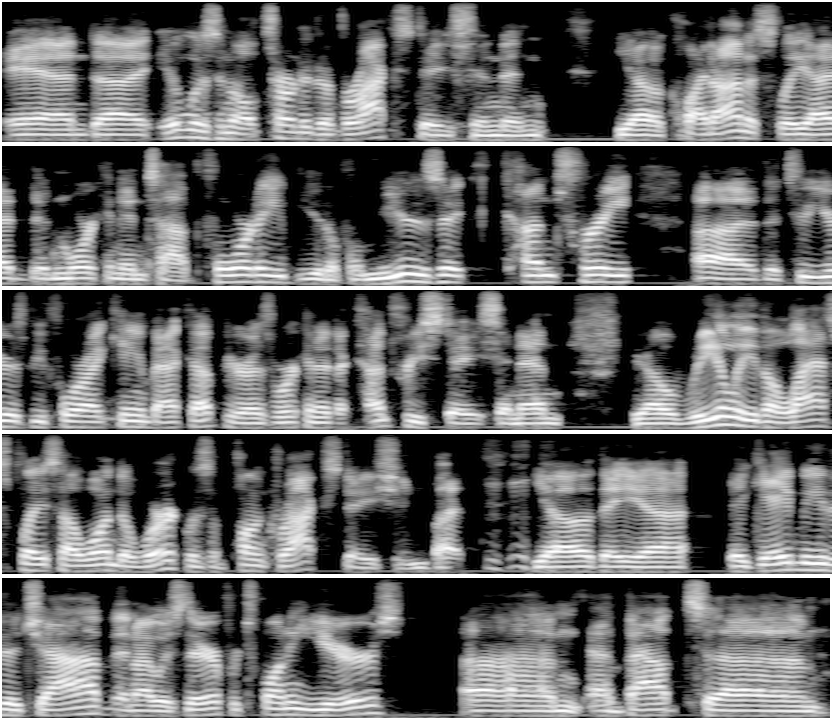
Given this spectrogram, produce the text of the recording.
And uh, it was an alternative rock station. And, you know, quite honestly, I had been working in top 40, beautiful music, country. Uh, the two years before I came back up here, I was working at a country station. And, you know, really the last place I wanted to work was a punk rock station. But, you know, they, uh, they gave me the job and I was there for 20 years um, about um,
